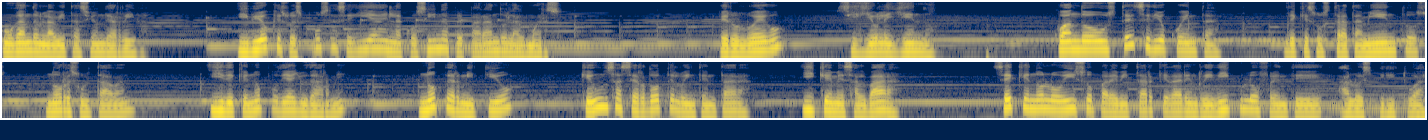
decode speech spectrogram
jugando en la habitación de arriba, y vio que su esposa seguía en la cocina preparando el almuerzo. Pero luego siguió leyendo. Cuando usted se dio cuenta de que sus tratamientos no resultaban y de que no podía ayudarme, no permitió que un sacerdote lo intentara y que me salvara. Sé que no lo hizo para evitar quedar en ridículo frente a lo espiritual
